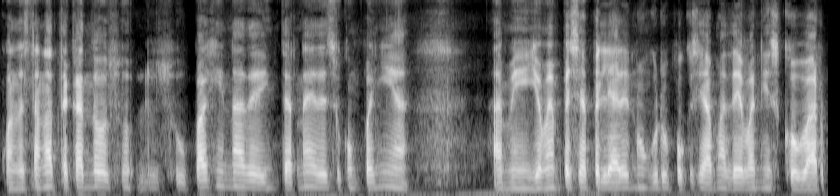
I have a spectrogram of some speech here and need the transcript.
cuando están atacando su, página de internet de su compañía, a mí yo me empecé a pelear en un grupo que se llama Devani Escobar,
